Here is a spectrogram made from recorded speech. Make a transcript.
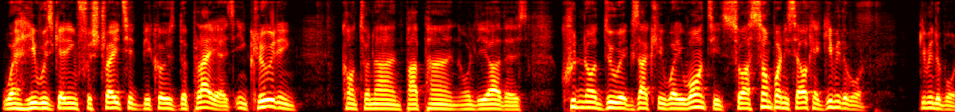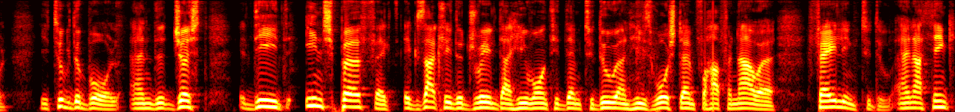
where he was getting frustrated because the players, including Cantona and Papin and all the others, could not do exactly what he wanted. So at some point he said, okay, give me the ball give me the ball. He took the ball and just did inch perfect exactly the drill that he wanted them to do, and he's watched them for half an hour failing to do. And I think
